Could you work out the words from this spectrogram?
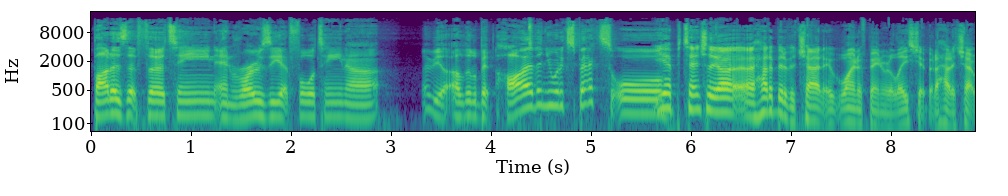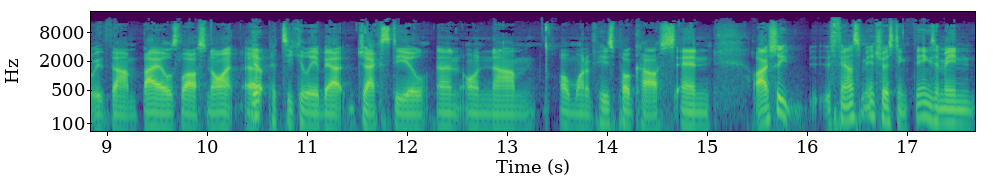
Butters at 13, and Rozee at 14 are maybe a little bit higher than you would expect, or Yeah, potentially. I, I had a bit of a chat. It won't have been released yet, but I had a chat with um, Bales last night, uh, Yep. particularly about Jack Steele and on um, on one of his podcasts, and I actually found some interesting things. I mean,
